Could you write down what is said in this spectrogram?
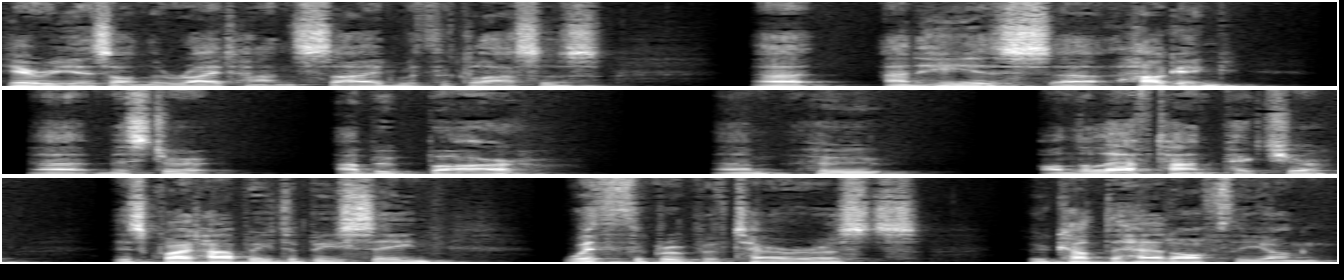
here he is on the right hand side with the glasses, and he is uh, hugging uh, Mr. Abu Bar, um, who, on the left hand picture, is quite happy to be seen with the group of terrorists who cut the head off the young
